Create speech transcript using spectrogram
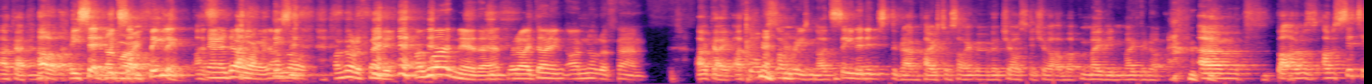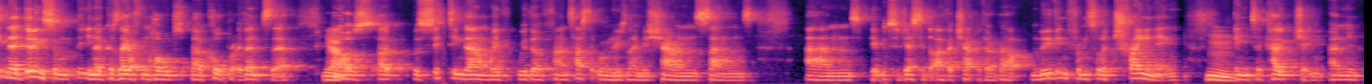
Okay. Oh, he said don't with worry. some feeling. Yeah, don't worry. I'm not. I'm not offended. I work near there, but I don't. I'm not a fan. Okay, I thought for some reason I'd seen an Instagram post or something with a Chelsea shirt, but maybe maybe not. Um, but I was I was sitting there doing some, you know, because they often hold uh, corporate events there. Yeah. And I was I was sitting down with with a fantastic woman whose name is Sharon Sands, and it was suggested that I have a chat with her about moving from sort of training mm. into coaching. And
